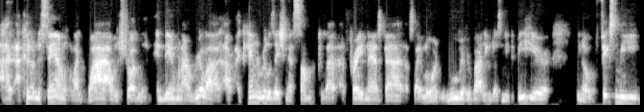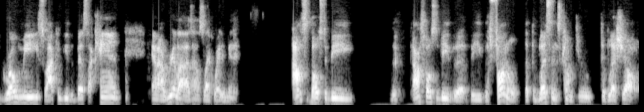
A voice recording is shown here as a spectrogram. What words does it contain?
I, I couldn't understand like why I was struggling. And then when I realized, I, I came to realization that summer because I, I, prayed and asked God. I was like, Lord, remove everybody who doesn't need to be here. You know, fix me, grow me, so I can be the best I can. And I realized I was like, wait a minute, I'm supposed to be the I'm supposed to be the the the funnel that the blessings come through to bless y'all.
